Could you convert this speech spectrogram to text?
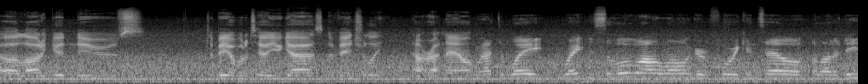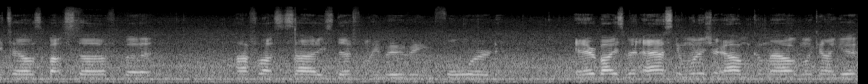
a lot of good news to be able to tell you guys eventually. Not right now. We'll have to wait, wait just a little while longer before we can tell a lot of details about stuff, but High Flight Society is definitely moving forward. And everybody's been asking, when is your album come out? When can I get,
